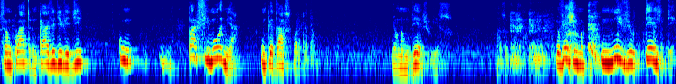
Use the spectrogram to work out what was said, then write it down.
São quatro em casa e dividir com parcimônia um pedaço para cada um. Eu não vejo isso nas outras formas. Eu vejo uma, um nível tente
